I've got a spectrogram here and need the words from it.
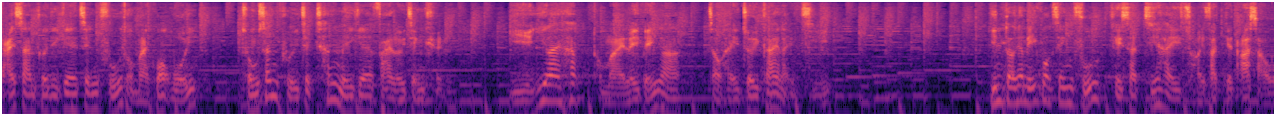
解散佢哋嘅政府同埋国会，重新培植亲美嘅傀儡政权。而伊拉克同埋利比亚就系最佳例子。现代嘅美国政府其实只系财阀嘅打手，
